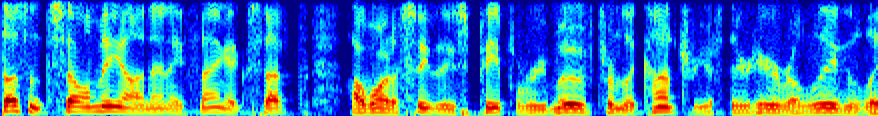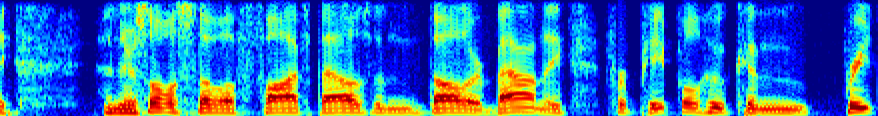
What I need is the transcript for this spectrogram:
doesn't sell me on anything except I want to see these people removed from the country if they're here illegally. And there's also a $5,000 bounty for people who can breach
